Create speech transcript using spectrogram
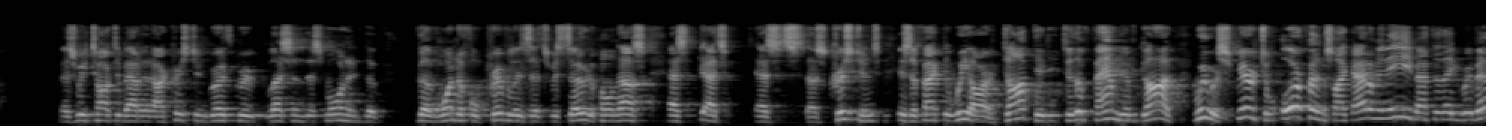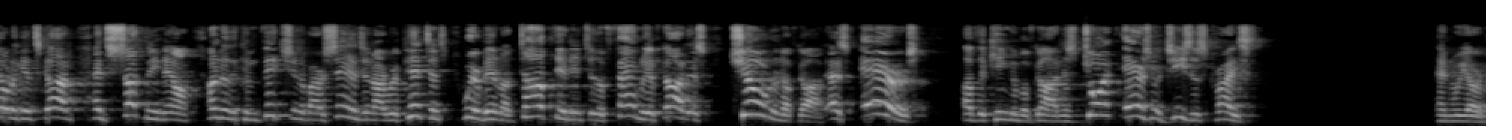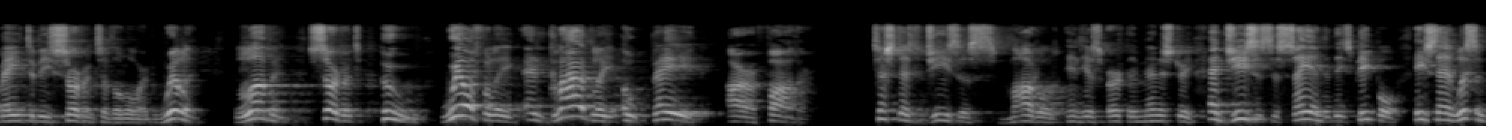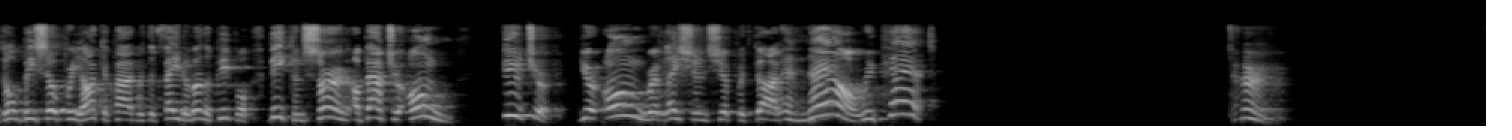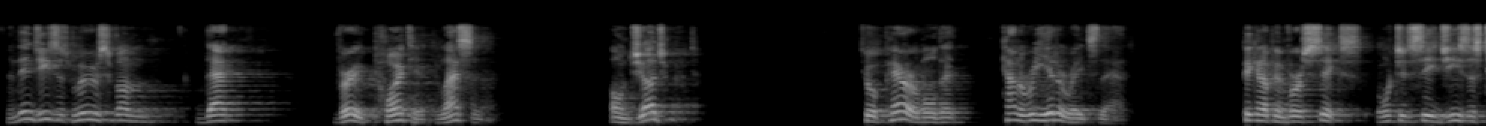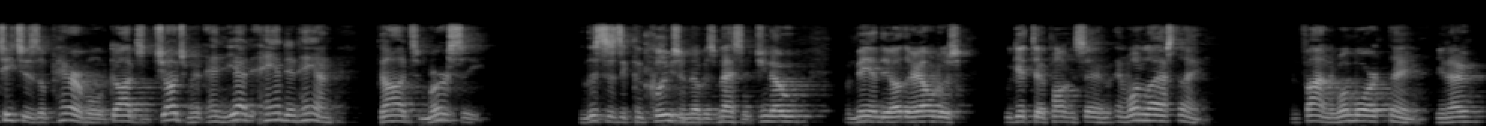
As we talked about in our Christian growth group lesson this morning, the, the wonderful privilege that's bestowed upon us as, as as, as Christians is the fact that we are adopted into the family of God. We were spiritual orphans like Adam and Eve after they rebelled against God. And suddenly now, under the conviction of our sins and our repentance, we're being adopted into the family of God as children of God, as heirs of the kingdom of God, as joint heirs with Jesus Christ. And we are made to be servants of the Lord, willing, loving servants who willfully and gladly obey our Father, just as Jesus modeled in his earthly ministry. And Jesus is saying to these people, He's saying, listen, don't be so preoccupied with the fate of other people. Be concerned about your own future, your own relationship with God. And now repent. Turn. And then Jesus moves from that very pointed lesson on judgment to a parable that kind of reiterates that. Picking up in verse 6, I want you to see Jesus teaches a parable of God's judgment and yet, hand in hand, God's mercy. And this is the conclusion of his message. You know, when me and the other elders, we get to a point and say, and one last thing. And finally, one more thing, you know.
